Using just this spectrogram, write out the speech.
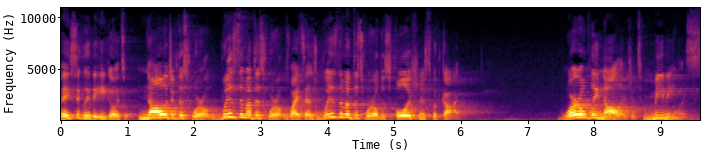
Basically, the ego. It's knowledge of this world, wisdom of this world. That's why it says wisdom of this world is foolishness with God. Worldly knowledge, it's meaningless.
